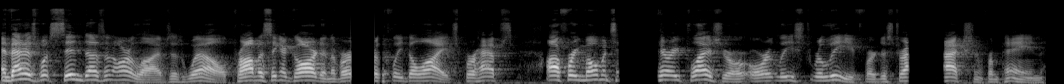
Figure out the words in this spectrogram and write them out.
And that is what sin does in our lives as well, promising a garden of earthly delights, perhaps offering momentary pleasure or at least relief or distraction from pain,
